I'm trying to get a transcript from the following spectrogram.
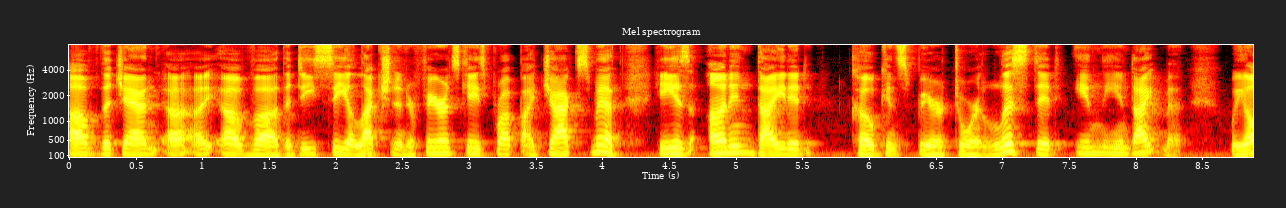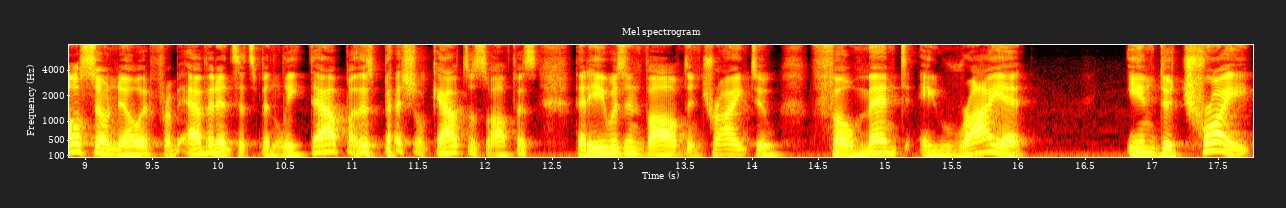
of the Jan, uh, of uh, the DC election interference case brought by Jack Smith. He is unindicted co conspirator listed in the indictment. We also know it from evidence that's been leaked out by the special counsel's office that he was involved in trying to foment a riot in Detroit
